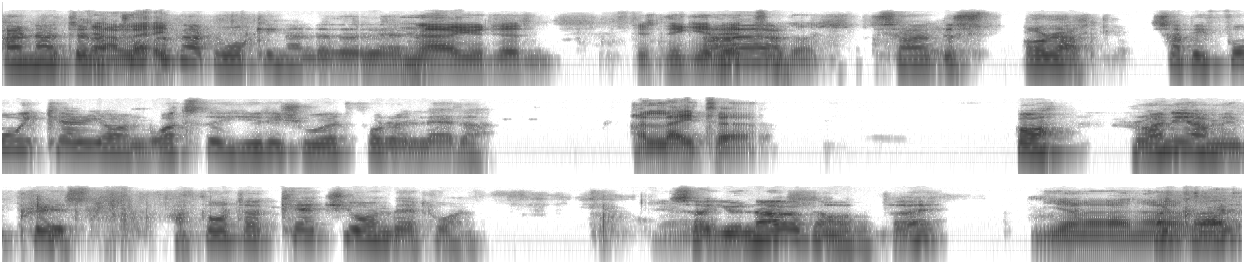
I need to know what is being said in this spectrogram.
Oh, no, did I talk about walking under the ladder? No, you didn't. Just geredet Ah. So, this, all right. So, before we carry on, what's the Yiddish word for a ladder? A later. Oh, Ronnie, I'm impressed. I thought I'd catch you on that one. Yeah. So, you know about it, eh? Yeah, I know. Okay.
